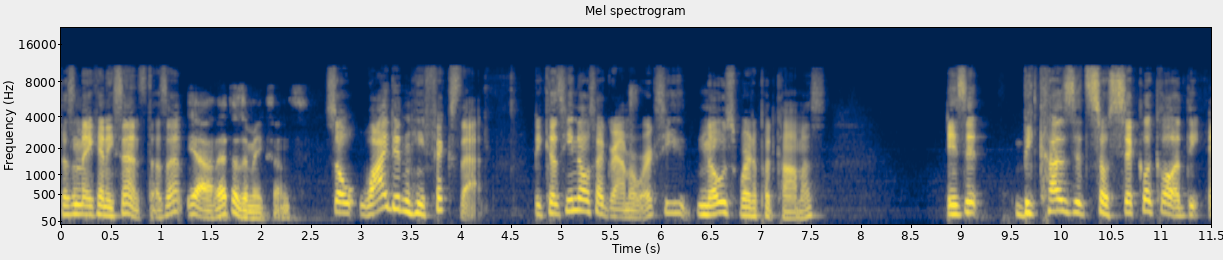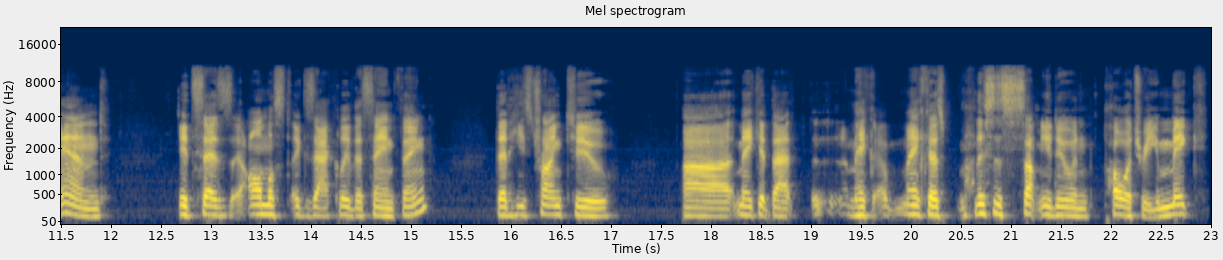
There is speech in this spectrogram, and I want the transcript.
doesn't make any sense, does it? Yeah, that doesn't make sense. So why didn't he fix that? Because he knows how grammar works. He knows where to put commas. Is it because it's so cyclical at the end? It says almost exactly the same thing that he's trying to uh, make it that make make us. This is something you do in poetry. You make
